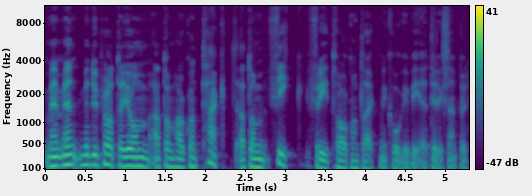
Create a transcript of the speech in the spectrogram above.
Men, men, men du pratar ju om att de har kontakt, att de fick fritt ha kontakt med KGB till exempel.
